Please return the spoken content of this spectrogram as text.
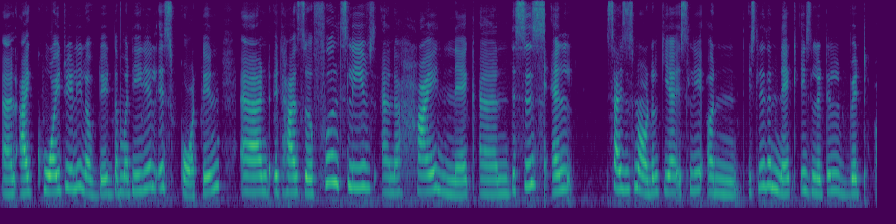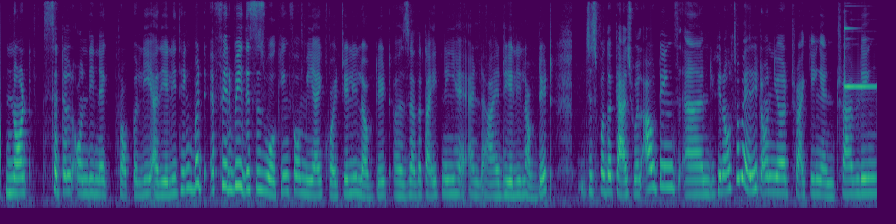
and I quite really loved it. The material is cotton and it has uh, full sleeves and a high neck and this is L sizes में ऑर्डर किया है इसलिए इसलिए the neck is little bit not सेटल ऑन द नेक प्रॉपरली आई रियली थिंक बट फिर भी दिस इज़ वर्किंग फॉर मी आई क्वाइट रियली लव्ड इट ज़्यादा टाइट नहीं है एंड आई रियली लव्ड इट जस्ट फॉर द कैजुअल आउटिंग्स एंड यू कैन ऑल्सो वेर इट ऑन योर ट्रैकिंग एंड ट्रैवलिंग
